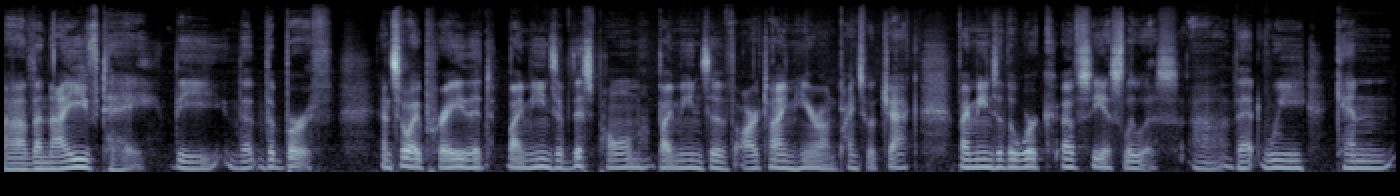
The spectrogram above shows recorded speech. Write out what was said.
uh, the naivete, the, the, the birth. And so, I pray that by means of this poem, by means of our time here on Pints with Jack, by means of the work of C.S. Lewis, uh, that we can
